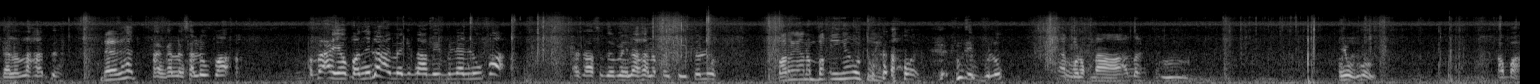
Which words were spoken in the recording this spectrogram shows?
Dala lahat. Dala lahat. Tanggal lang sa lupa. Aba, ayaw pa nila. May nabibili ang lupa. At kaso daw may hinahanap ay titulo. Parang yan ang banginga ito. Hindi, bulok. Ay, bulok na, ano. Mm. Yun, yun. Aba.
